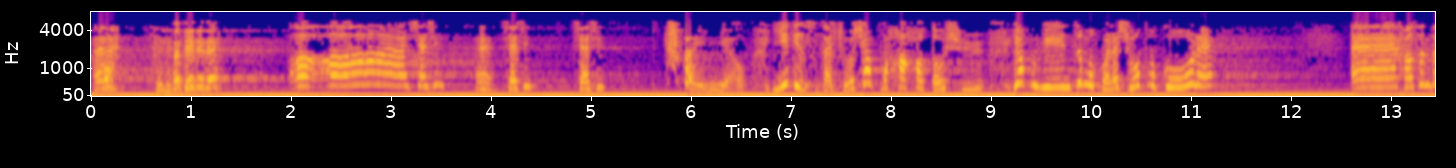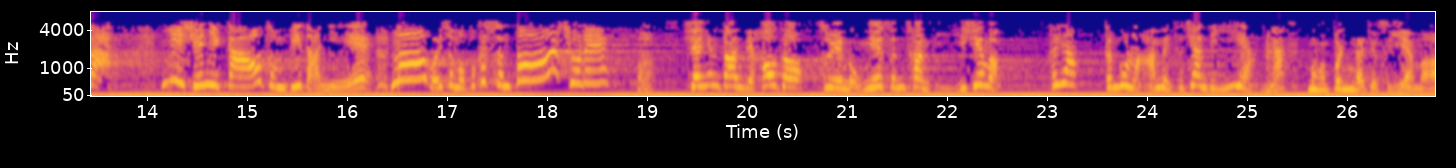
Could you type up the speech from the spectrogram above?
哎，哎，对对对，哦哦，相信，哎，相信，相信。吹牛，一定是在学校不好好读书，要不然怎么回来学不过呢？哎，好孙子啊，你说你高中毕大业，那为什么不去升大学呢？哦，想因长得好找，只愿农业生产第一线嘛。哎呀，跟我腊妹子讲的一样啊！我们本来就是一样嘛。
